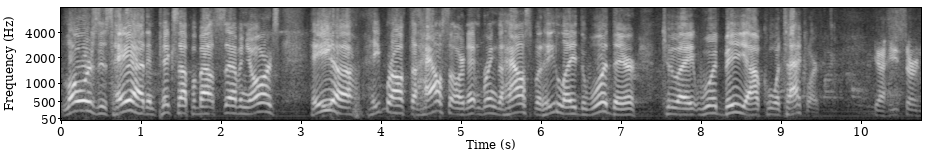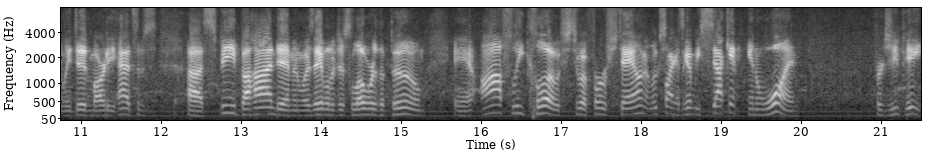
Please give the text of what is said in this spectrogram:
Lowers his head and picks up about seven yards. He uh, he brought the house, or didn't bring the house, but he laid the wood there to a would-be Alcoa tackler. Yeah, he certainly did, Marty. Had some uh, speed behind him and was able to just lower the boom and awfully close to a first down. It looks like it's going to be second and one for GP.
